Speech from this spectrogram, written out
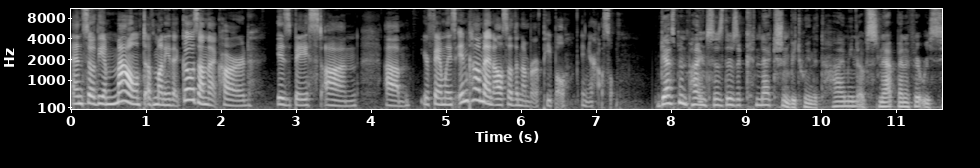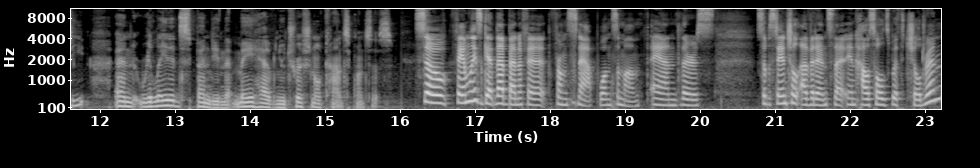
And so the amount of money that goes on that card is based on um, your family's income and also the number of people in your household. Gassman-Pine says there's a connection between the timing of SNAP benefit receipt and related spending that may have nutritional consequences. So, families get that benefit from SNAP once a month, and there's substantial evidence that in households with children,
